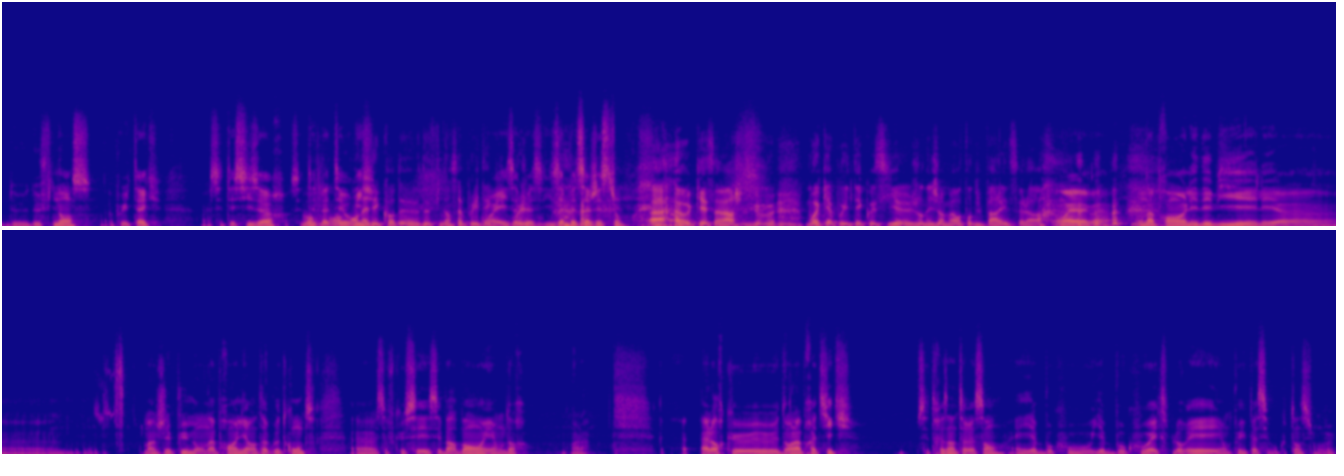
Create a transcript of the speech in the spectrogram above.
de, de finance à Polytech c'était 6 heures, c'était de la théorie. On a des cours de, finance à Polytech. Oui, ils, appellent, ça gestion. ah, ok, ça marche. moi qui à Polytech aussi, euh, j'en ai jamais entendu parler de cela. ouais, bah, on apprend les débits et les. Euh... Moi, je sais plus, mais on apprend à lire un tableau de compte, euh, sauf que c'est barbant et on dort. Voilà. Alors que dans la pratique, c'est très intéressant et il y, a beaucoup, y a beaucoup à explorer et on peut y passer beaucoup de temps si on veut.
